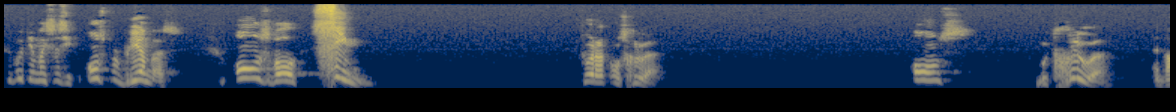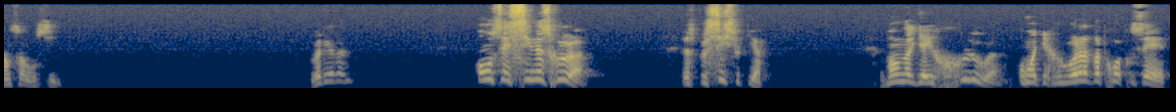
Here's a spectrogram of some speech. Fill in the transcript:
Ek moet jy my sussie, ons probleem is ons wil sien voordat ons glo. Ons moet glo en dan sal ons sien. Hoor dit? Ons sê sien is glo. Dis presies verkeerd. Wanneer jy glo, omdat jy gehoor het wat God gesê het,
